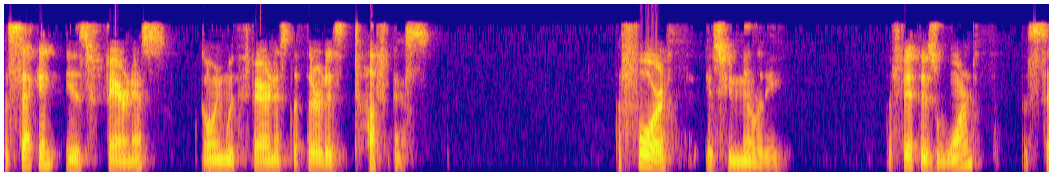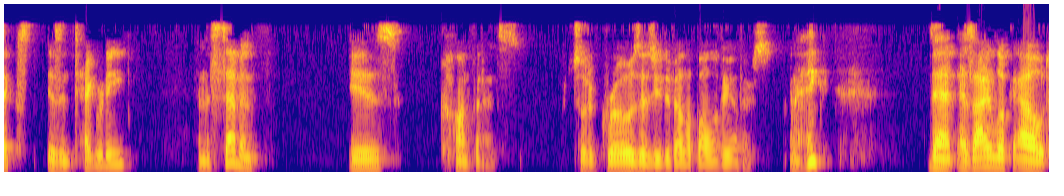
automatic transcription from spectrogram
The second is fairness. Going with fairness, the third is toughness. The fourth is humility. The fifth is warmth. The sixth is integrity. And the seventh is confidence, which sort of grows as you develop all of the others. And I think that as I look out,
